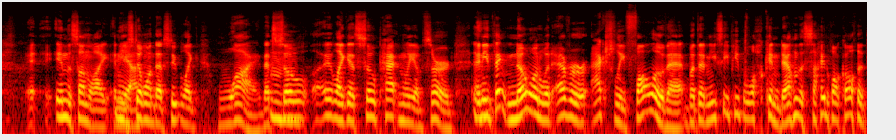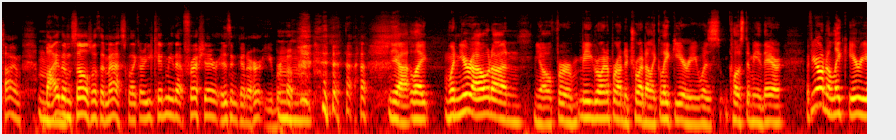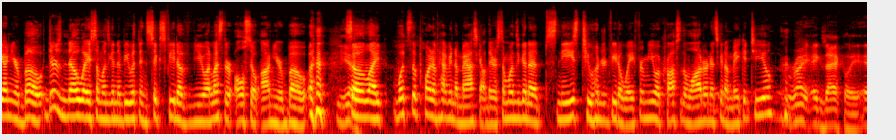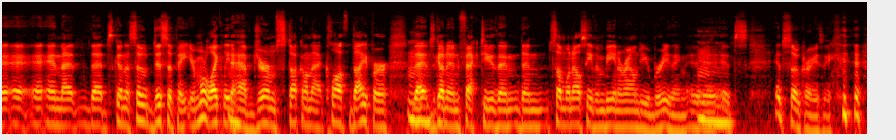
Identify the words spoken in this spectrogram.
in the sunlight, and you Yeah. still want that stupid like. Why? That's so mm-hmm. uh, like it's so patently absurd. And you'd think no one would ever actually follow that, but then you see people walking down the sidewalk all the time by mm-hmm. themselves with a mask. Like, are you kidding me? That fresh air isn't gonna hurt you, bro. Mm-hmm. Yeah, like when you're out on, you know, for me growing up around Detroit, I like Lake Erie was close to me there. If you're on a Lake Erie on your boat, there's no way someone's going to be within six feet of you unless they're also on your boat. Yeah. So, like, what's the point of having a mask out there? Someone's going to sneeze 200 feet away from you across the water and it's going to make it to you? right, exactly. And that that's gonna so dissipate. You're more likely to mm-hmm. have germs stuck on that cloth diaper mm-hmm. that's gonna infect you than than someone else even being around you breathing. It, it- mm-hmm. it's it's so crazy.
